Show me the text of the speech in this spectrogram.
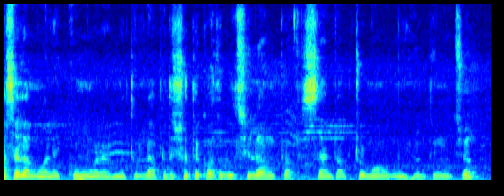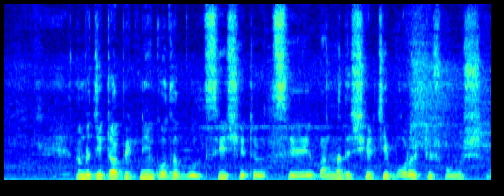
আসসালামু আলাইকুম ওরহমতুল্লাহ আপনাদের সাথে কথা বলছিলাম প্রফেসর ডক্টর মোহাম্মদ মহিউদ্দিন উজ্জ্বল। আমরা যে টপিক নিয়ে কথা বলছি সেটা হচ্ছে বাংলাদেশের যে বড় একটা সমস্যা,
